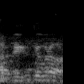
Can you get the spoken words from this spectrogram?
ఆ వ్యక్తి కూడా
